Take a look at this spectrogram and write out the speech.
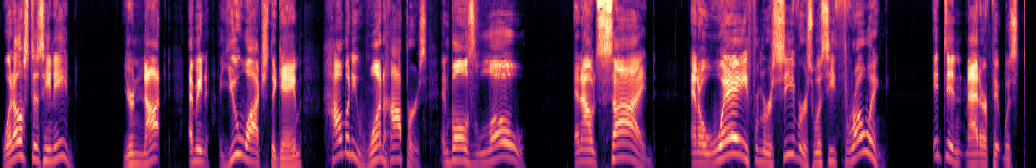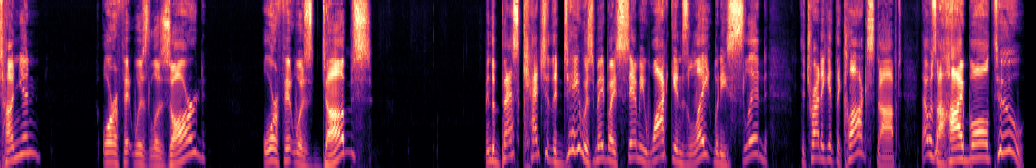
What else does he need? You're not, I mean, you watch the game. How many one hoppers and balls low and outside and away from receivers was he throwing? It didn't matter if it was Tonyan or if it was Lazard or if it was Doubs. I mean, the best catch of the day was made by Sammy Watkins late when he slid to try to get the clock stopped. That was a high ball, too.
